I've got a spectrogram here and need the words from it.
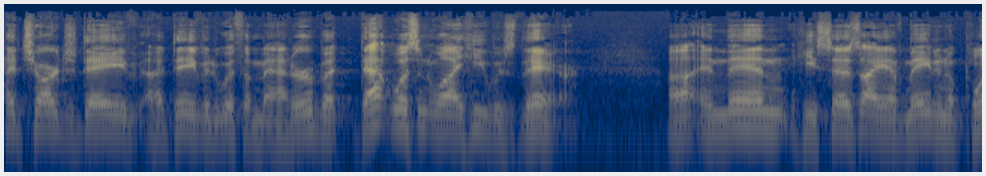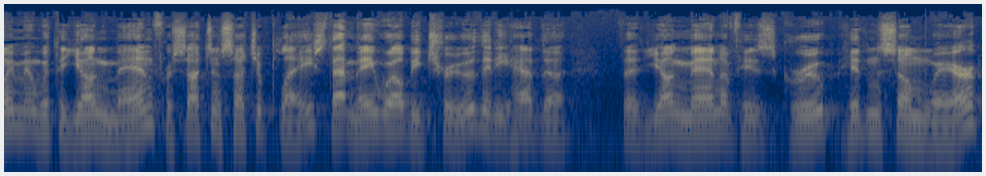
had charged Dave, uh, David with a matter, but that wasn't why he was there. Uh, and then he says, I have made an appointment with the young men for such and such a place. That may well be true that he had the, the young men of his group hidden somewhere.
